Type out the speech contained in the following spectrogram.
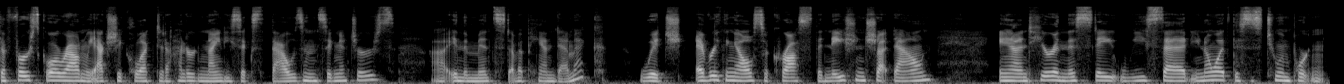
the first go around, we actually collected 196,000 signatures uh, in the midst of a pandemic, which everything else across the nation shut down. And here in this state, we said, you know what, this is too important.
